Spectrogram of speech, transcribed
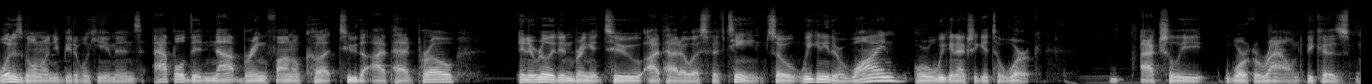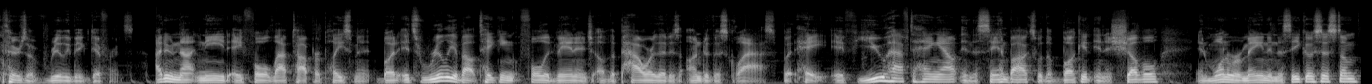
What is going on, you beautiful humans? Apple did not bring Final Cut to the iPad Pro, and it really didn't bring it to iPad OS 15. So we can either whine or we can actually get to work, actually work around because there's a really big difference. I do not need a full laptop replacement, but it's really about taking full advantage of the power that is under this glass. But hey, if you have to hang out in the sandbox with a bucket and a shovel and want to remain in this ecosystem,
